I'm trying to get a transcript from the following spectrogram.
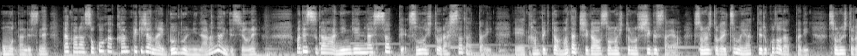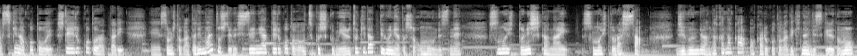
思ったんですね。だからそこが完璧じゃない部分にならないんですよね。まあ、ですが、人間らしさってその人らしさだったり、えー、完璧とはまた違うその人の仕草や、その人がいつもやってることだだったり、その人が好きなことをしていることだったり、えー、その人が当たり前としてね、自然にやっていることが美しく見える時だっていうふうに私は思うんですね。その人にしかない、その人らしさ、自分ではなかなかわかることができないんですけれども、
